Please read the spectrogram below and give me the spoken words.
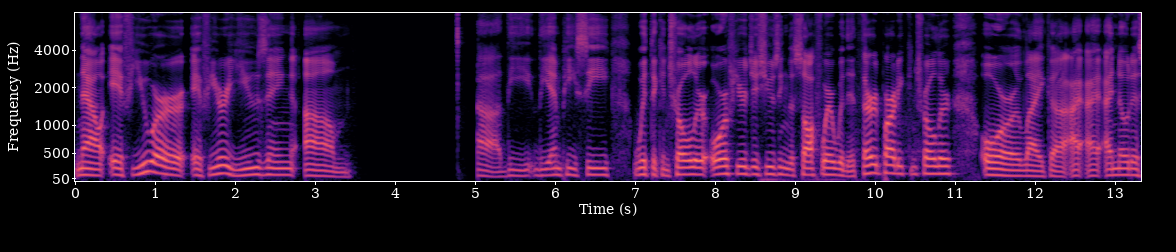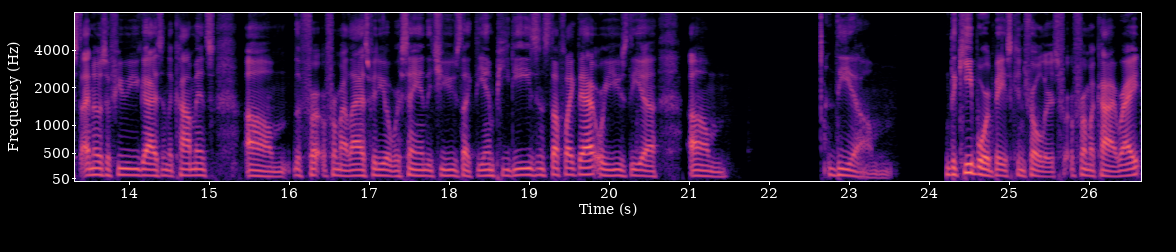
Now, if you are if you're using um uh, the the MPC with the controller, or if you're just using the software with a third party controller, or like uh, I, I noticed I noticed a few of you guys in the comments um the for, for my last video were saying that you use like the MPDs and stuff like that, or you use the uh, um the um the keyboard based controllers from Akai, right?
